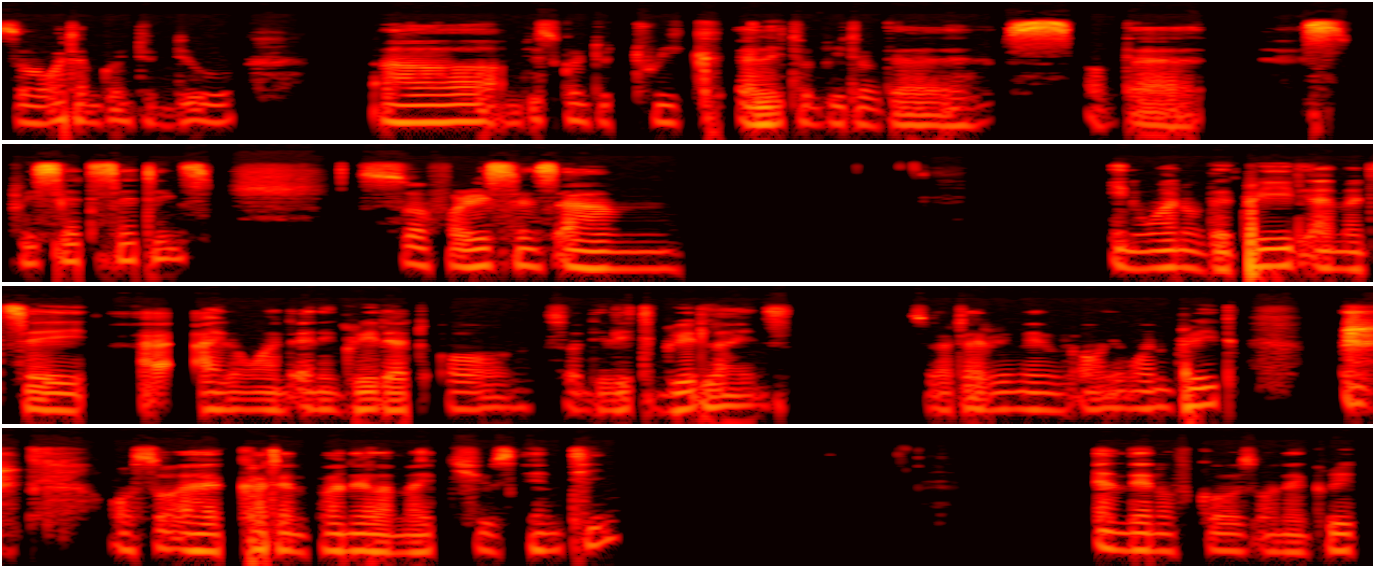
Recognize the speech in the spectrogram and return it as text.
So what I'm going to do, uh, I'm just going to tweak a little bit of the of the preset settings. So for instance, um, in one of the grid, I might say I, I don't want any grid at all. So delete grid lines so that I remain with only one grid. also a curtain panel, I might choose empty. And then of course on a grid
